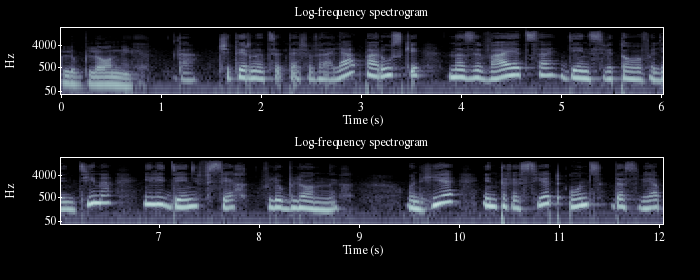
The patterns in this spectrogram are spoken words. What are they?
vlublonych. Да. 14 февраля по-русски называется День Святого Валентина или День всех влюбленных. Und hier interessiert uns das Verb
